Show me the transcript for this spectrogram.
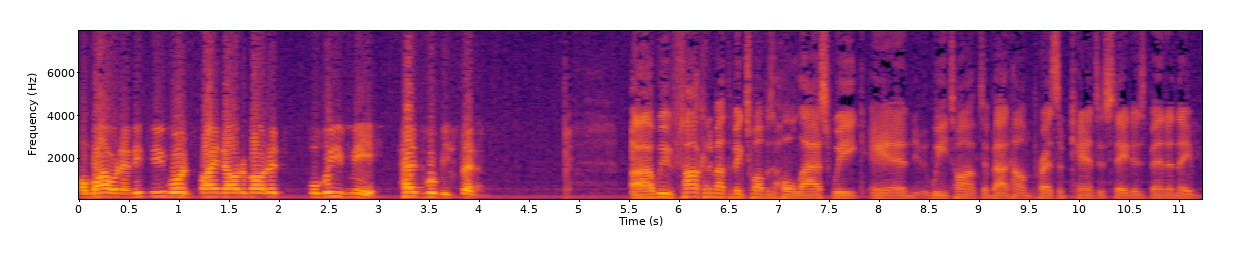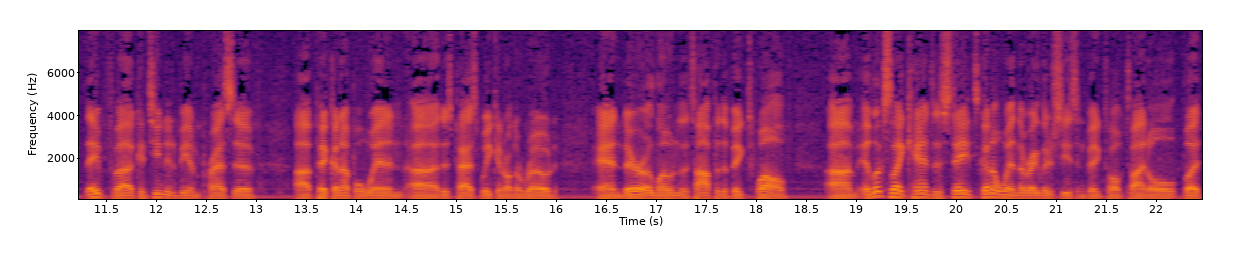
allow it, and if he would find out about it, believe me, heads would be spinning. Uh, we were talking about the Big 12 as a whole last week, and we talked about how impressive Kansas State has been, and they've they've uh, continued to be impressive, uh, picking up a win uh, this past weekend on the road, and they're alone at the top of the Big 12. Um, it looks like Kansas State's going to win the regular season Big 12 title, but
